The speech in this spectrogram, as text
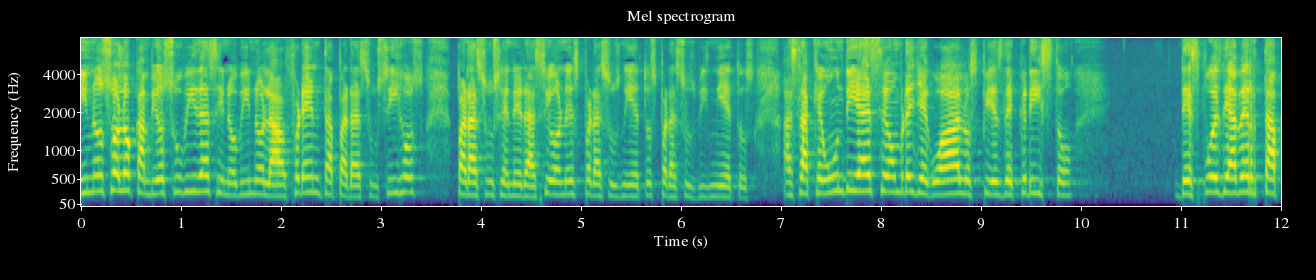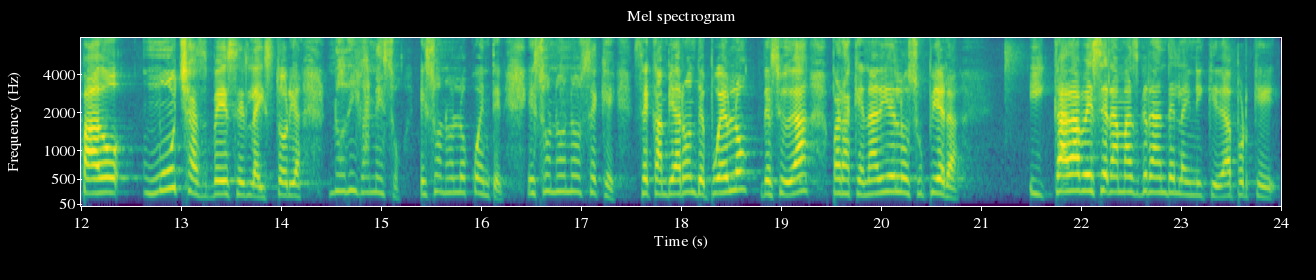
Y no solo cambió su vida, sino vino la afrenta para sus hijos, para sus generaciones, para sus nietos, para sus bisnietos. Hasta que un día ese hombre llegó a los pies de Cristo después de haber tapado muchas veces la historia. No digan eso, eso no lo cuenten, eso no no sé qué. Se cambiaron de pueblo, de ciudad, para que nadie lo supiera. Y cada vez era más grande la iniquidad porque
